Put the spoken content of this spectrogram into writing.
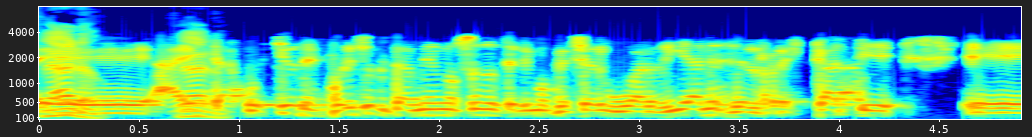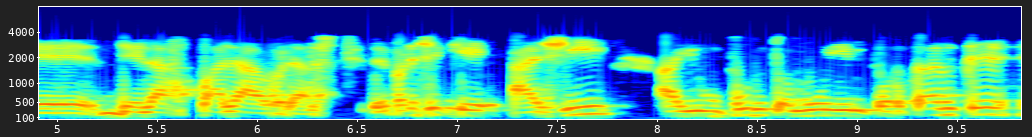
eh, a estas cuestiones. Por eso que también nosotros tenemos que ser guardianes del rescate eh, de las palabras. Me parece que allí hay un punto muy importante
